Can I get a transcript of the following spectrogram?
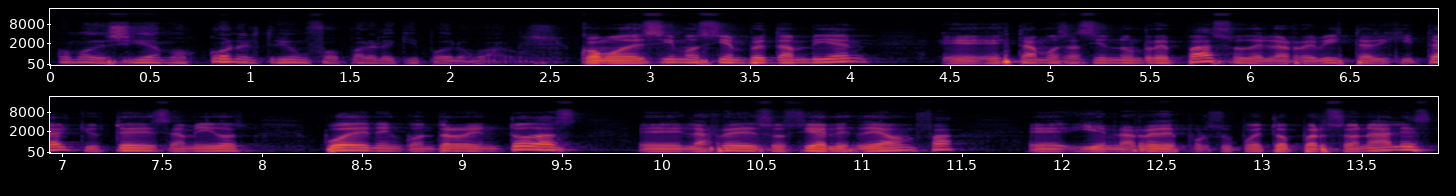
como decíamos, con el triunfo para el equipo de los Vagos. Como decimos siempre también, eh, estamos haciendo un repaso de la revista digital que ustedes, amigos, pueden encontrar en todas eh, las redes sociales de ANFA eh, y en las redes, por supuesto, personales.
